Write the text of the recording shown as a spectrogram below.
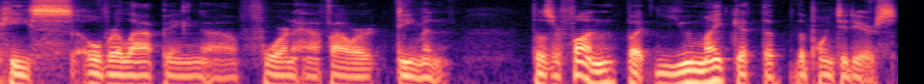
piece overlapping uh, four and a half hour demon those are fun but you might get the the pointed ears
